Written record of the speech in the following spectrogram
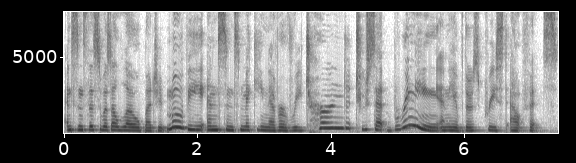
And since this was a low budget movie, and since Mickey never returned to set bringing any of those priest outfits,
